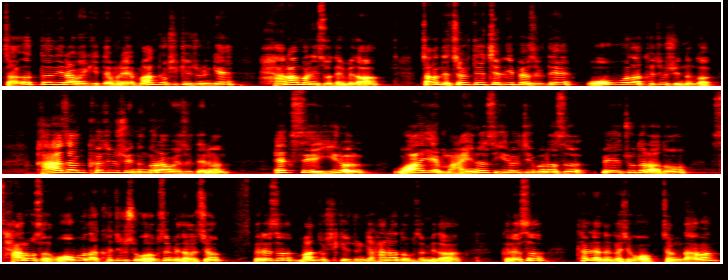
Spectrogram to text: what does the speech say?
자 어떤이라고 했기 때문에 만족시켜주는 게 하나만 있어도 됩니다. 자 근데 절대치를 입혔을 때 5보다 커질 수 있는 것 가장 커질 수 있는 거라고 했을 때는 x의 2를 y의 마이너스 2를 집어넣어서 빼주더라도 4로서 5보다 커질 수가 없습니다. 그렇죠? 그래서 만족시켜주는 게 하나도 없습니다. 그래서 틀렸는 것이고 정답은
